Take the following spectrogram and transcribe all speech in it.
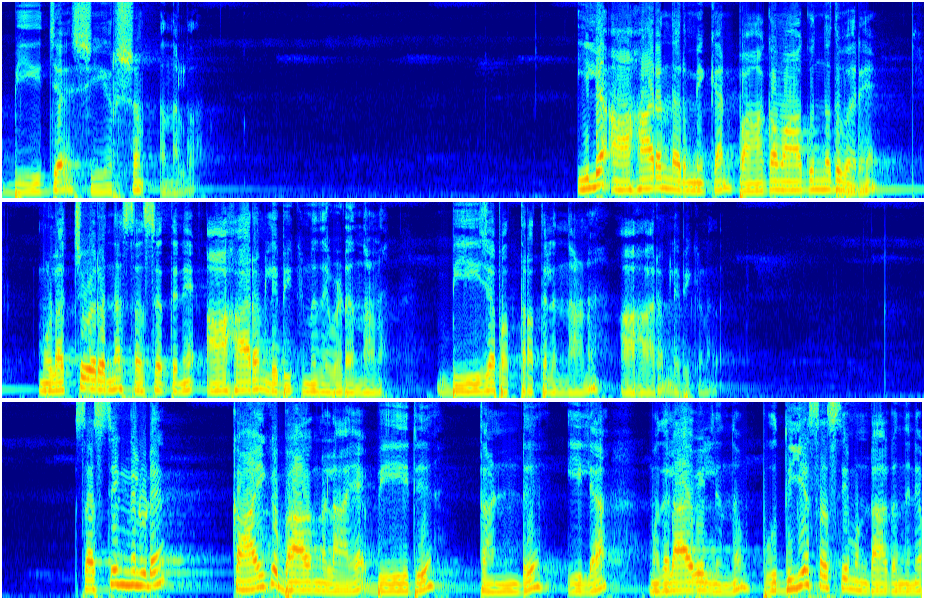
ബീജശീർഷം എന്നുള്ളത്. ഇല ആഹാരം നിർമ്മിക്കാൻ പാകമാകുന്നതുവരെ മുളച്ചു വരുന്ന സസ്യത്തിന് ആഹാരം ലഭിക്കുന്നത് എവിടെ നിന്നാണ് ബീജപത്രത്തിൽ നിന്നാണ് ആഹാരം ലഭിക്കുന്നത്. സസ്യങ്ങളുടെ കായിക ഭാഗങ്ങളായ വേര് തണ്ട് ഇല മുതലായവയിൽ നിന്നും പുതിയ സസ്യമുണ്ടാകുന്നതിനെ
